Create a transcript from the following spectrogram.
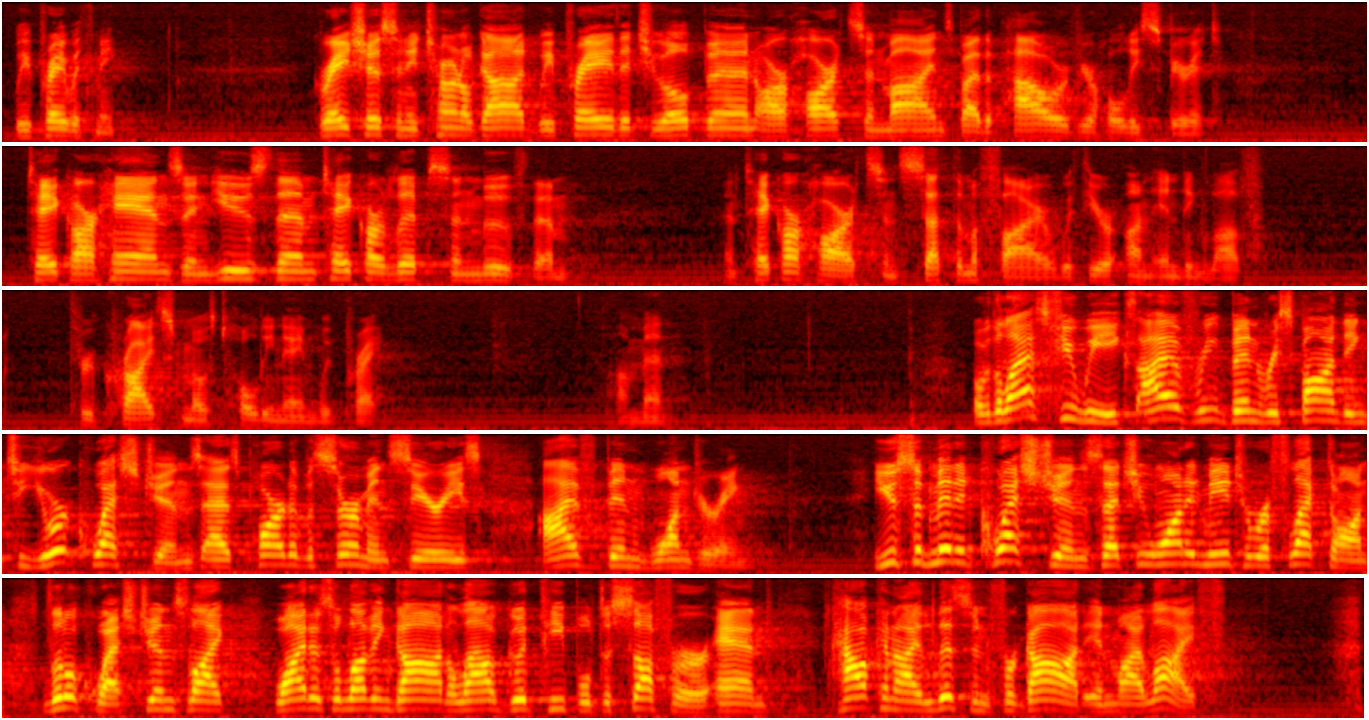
We pray with me? Gracious and eternal God, we pray that you open our hearts and minds by the power of your Holy Spirit. Take our hands and use them, take our lips and move them, and take our hearts and set them afire with your unending love. Through Christ's most holy name we pray. Amen. Over the last few weeks, I have re- been responding to your questions as part of a sermon series, I've Been Wondering. You submitted questions that you wanted me to reflect on, little questions like, why does a loving God allow good people to suffer? And how can I listen for God in my life?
